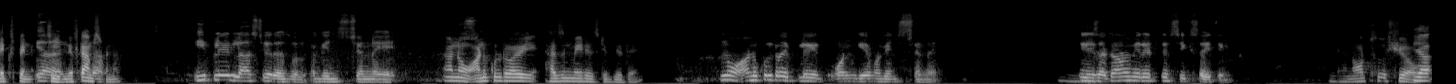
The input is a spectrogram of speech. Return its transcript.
leg spin Yeah, see, left arm yeah. spinner He played last year as well against Chennai. uh, no Anukul Roy hasn't made his debut yet No, Anukul Roy played one game against Chennai. His economy rate is six, I think. Yeah, not so sure yeah.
